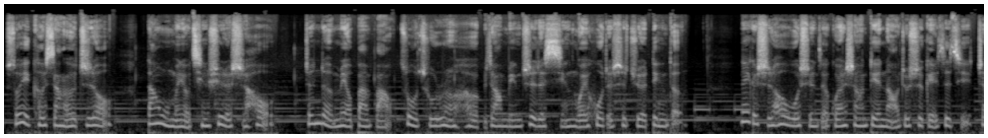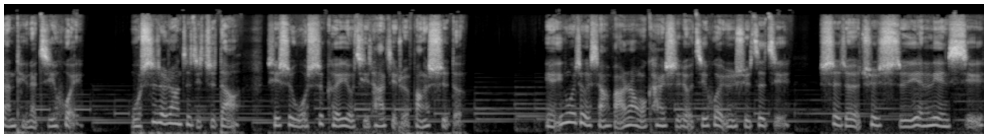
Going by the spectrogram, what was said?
所以可想而知哦，当我们有情绪的时候，真的没有办法做出任何比较明智的行为或者是决定的。那个时候，我选择关上电脑，就是给自己暂停的机会。我试着让自己知道，其实我是可以有其他解决方式的。也因为这个想法，让我开始有机会允许自己试着去实验练习，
